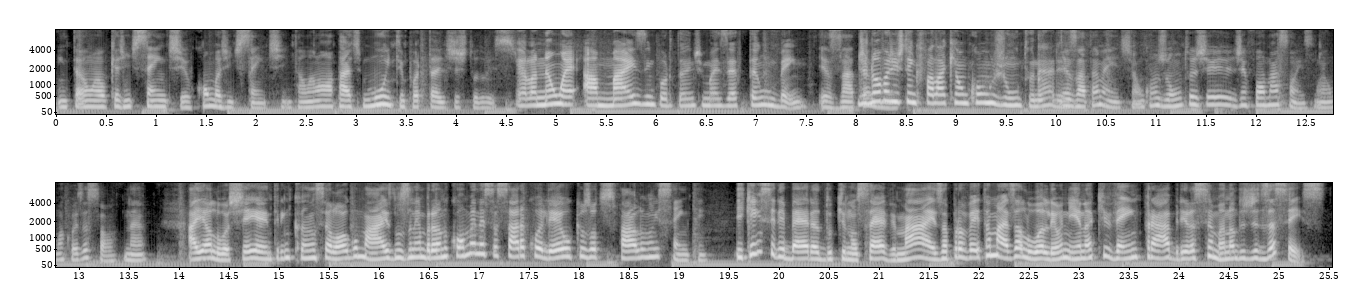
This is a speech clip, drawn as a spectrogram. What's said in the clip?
Então é o que a gente sente, como a gente sente. Então é uma parte muito importante de tudo isso. Ela não é a mais importante, mas é também. Exatamente. De novo, a gente tem que falar que é um conjunto, né, Ariel? Exatamente. É um conjunto de, de informações, não é uma coisa só, né? Aí a lua cheia entra em câncer logo mais, nos lembrando como é necessário acolher o que os outros falam e sentem. E quem se libera do que não serve mais, aproveita mais a lua leonina que vem para abrir a semana do dia 16.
